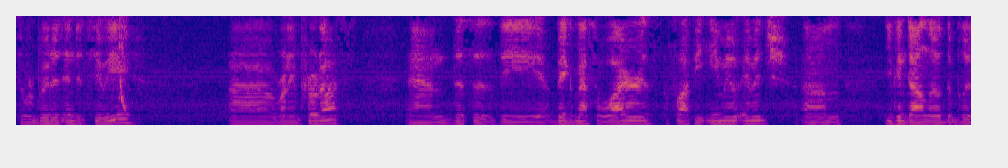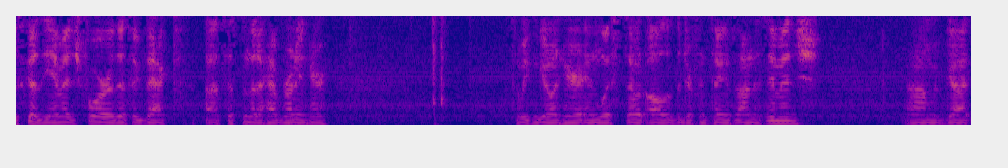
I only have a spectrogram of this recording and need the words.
So we're booted into 2E, uh, running ProDOS, and this is the big mess of wires floppy emu image. Um, you can download the blue SCSI image for this exact uh, system that I have running here. So we can go in here and list out all of the different things on this image. Um, we've got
